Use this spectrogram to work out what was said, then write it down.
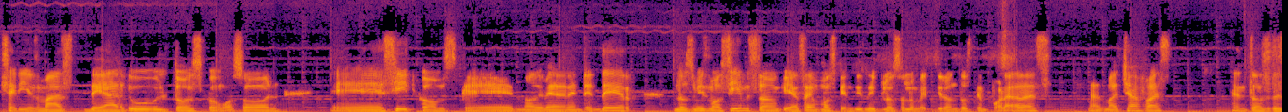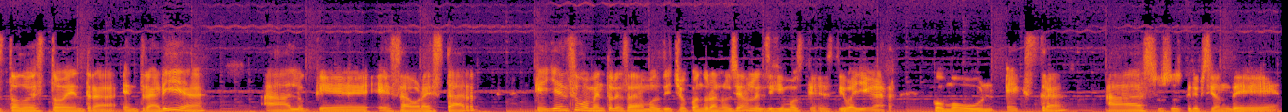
Series más de adultos, como son eh, sitcoms que no deberían entender, los mismos Simpsons, que ya sabemos que en Disney Plus solo metieron dos temporadas, las machafas. Entonces todo esto entra, entraría a lo que es ahora Star, que ya en su momento les habíamos dicho, cuando lo anunciaron les dijimos que esto iba a llegar como un extra a su suscripción de,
